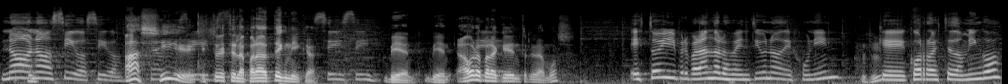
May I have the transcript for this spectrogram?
No, no, sigo, sigo. Ah, sigue. sí, Esto esta es la parada técnica. Sí, sí. Bien, bien. ¿Ahora para qué entrenamos? Estoy preparando los 21 de Junín, que corro este domingo.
